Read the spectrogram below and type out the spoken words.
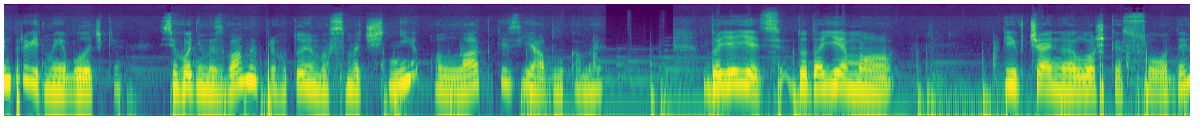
Всім привіт, мої булочки! Сьогодні ми з вами приготуємо смачні оладки з яблуками. До яєць додаємо пів чайної ложки соди.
